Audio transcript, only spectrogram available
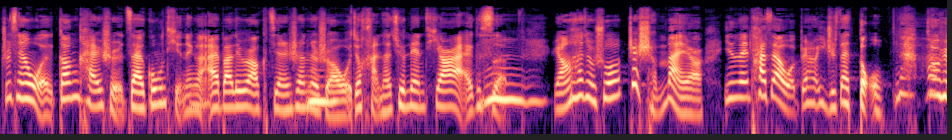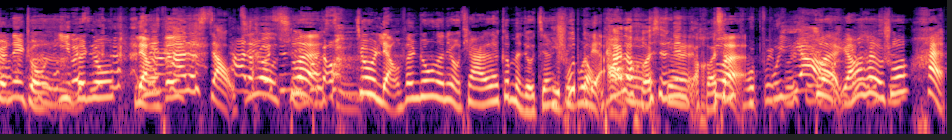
之前我刚开始在工体那个嗯 iBody Rock 健身的时候，我就喊他去练 T R X。嗯然后他就说这什么玩意儿？因为他在我边上一直在抖，就是那种嗯一分钟、两分，他的小肌肉对就是两分钟的那种 T R 他根本就坚持不了。他的核心跟你对的核心对不不一样。对，然后他就说：“嗨，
